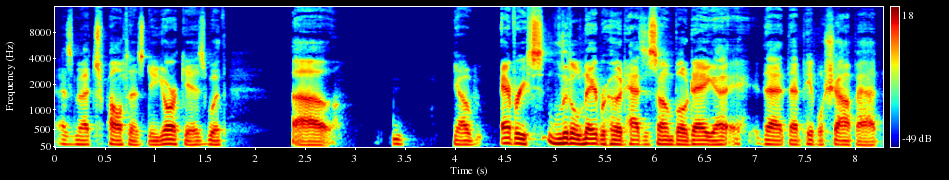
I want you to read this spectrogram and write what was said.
as metropolitan as New York is. With, uh, you know, every little neighborhood has its own bodega that that people shop at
